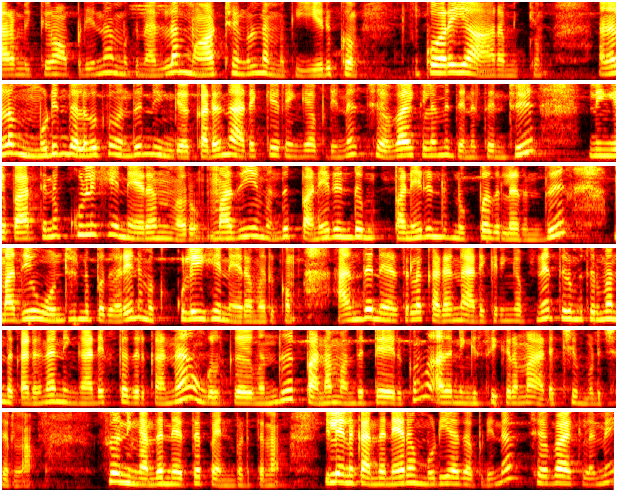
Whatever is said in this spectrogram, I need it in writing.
ஆரம்பிக்கிறோம் அப்படின்னா நமக்கு நல்ல மாற்றங்கள் நமக்கு இருக்கும். குறைய ஆரம்பிக்கும். அதனால் முடிந்த அளவுக்கு வந்து நீங்கள் கடனை அடைக்கிறீங்க அப்படின்னா செவ்வாய்க்கிழமை தினத்தன்று நீங்கள் பார்த்தீங்கன்னா குளிகை நேரம் வரும். மதியம் வந்து பன்னிரெண்டு பன்னிரெண்டு முப்பதுலேருந்து மதியம் ஒன்று முப்பது வரை நமக்கு குளிகை நேரம் இருக்கும். அந்த நேரத்தில் கடனை அடைக்கிறீங்க அப்படின்னா திரும்ப திரும்ப அந்த கடனை நீங்கள் அடைப்பதற்கான உங்களுக்கு வந்து பணம் வந்துகிட்டே இருக்கும். அதை நீங்கள் சீக்கிரமாக அடைச்சி முடிச்சிடலாம். ஸோ நீங்கள் அந்த நேரத்தை பயன்படுத்தலாம். இல்லை எனக்கு அந்த நேரம் முடியாது அப்படின்னா செவ்வாய்க்கிழமை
